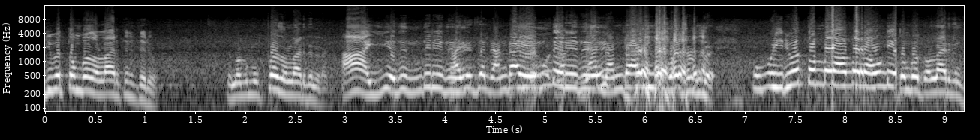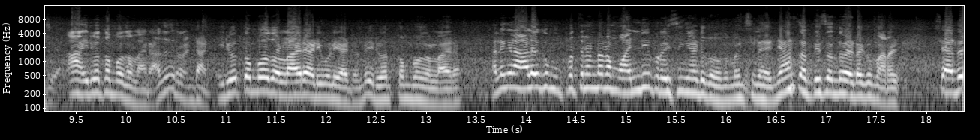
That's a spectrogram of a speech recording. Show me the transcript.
ഇരുപത്തൊമ്പത് തൊള്ളായിരത്തിന് തരും. നമുക്ക് മുപ്പത് തൊള്ളായിരത്തിന് ആ ഈ ഇത് എന്തൊരു ഇത്? എന്തൊരു ഇത്? രണ്ടായിരം രൂപ കുറച്ചിട്ടുണ്ട്. ഇരുപത്തൊമ്പത് ആകുമ്പോൾ റൗണ്ട് ഇരുപത്തൊമ്പത് തൊള്ളായിരത്തിന് ആ ഇരുപത്തൊമ്പത് തൊള്ളായിരം. അത് റെഡാണ് ഇരുപത്തൊമ്പത് തൊള്ളായിരം അടിപൊളിയായിട്ടുണ്ട്. ഇരുപത്തൊമ്പത് തൊള്ളായിരം. അല്ലെങ്കിൽ ആളുകൾക്ക് മുപ്പത്തിരണ്ടെണ്ണം വലിയ പ്രൈസിങ് ആയിട്ട് തോന്നും. മനസ്സിലായി? ഞാൻ സത്യസന്ധമായിട്ടൊക്കെ പറയും. പക്ഷെ അത്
